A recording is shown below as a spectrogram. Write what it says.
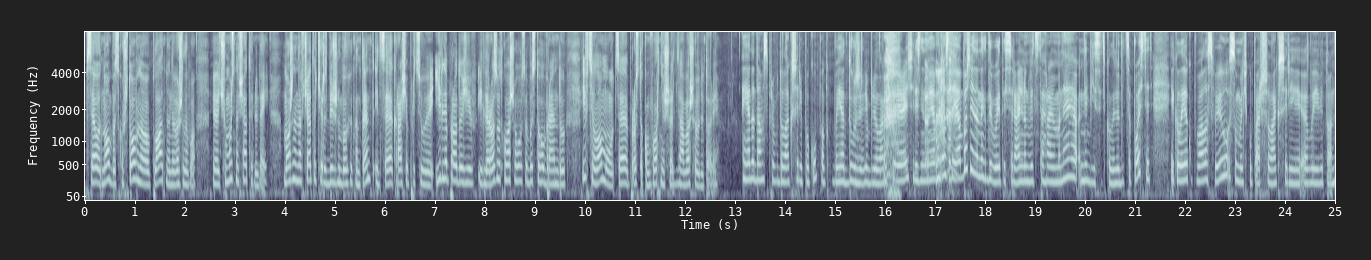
все одно безкоштовно, платно, неважливо. Е, чомусь навчати людей. Можна навчати через більш глибокий контент, і це краще працює і для продажів, і для розвитку вашого особистого бренду. І в цілому це просто комфортніше для вашої аудиторії. Я додам з приводу лакшері покупок, бо я дуже люблю лакшері речі різні. Ну я просто я обожнюю на них дивитися. Реально в інстаграмі мене не бісить, коли люди це постять. І коли я купувала свою сумочку, першу лакшері Louis Vuitton,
